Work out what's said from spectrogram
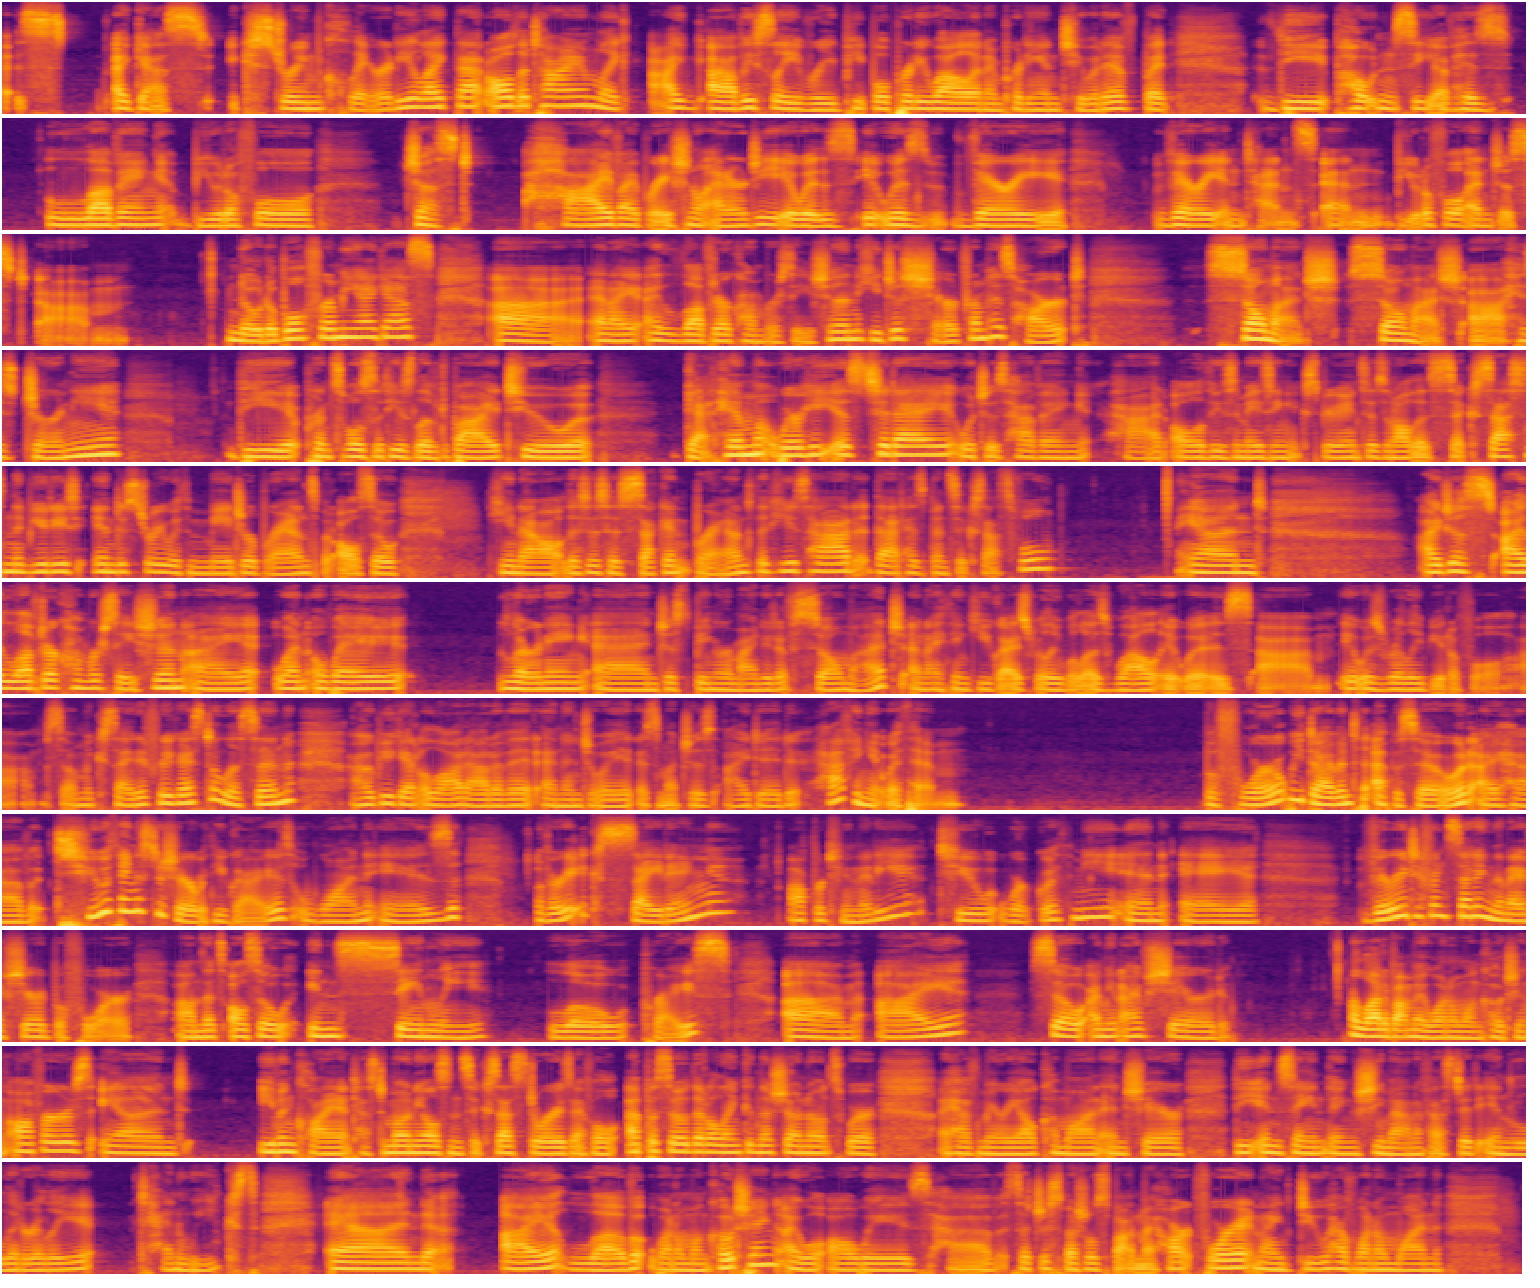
I guess, extreme clarity like that all the time. Like, I obviously read people pretty well and I'm pretty intuitive, but the potency of his loving, beautiful, just high vibrational energy, it was, it was very, very intense and beautiful and just, um, notable for me, I guess. Uh, and I, I loved our conversation. He just shared from his heart so much, so much. Uh, his journey, the principles that he's lived by to get him where he is today, which is having had all of these amazing experiences and all this success in the beauty industry with major brands, but also he now, this is his second brand that he's had that has been successful. And I just, I loved our conversation. I went away learning and just being reminded of so much and i think you guys really will as well. It was um, it was really beautiful. Um, so i'm excited for you guys to listen. I hope you get a lot out of it and enjoy it as much as i did having it with him. Before we dive into the episode i have two things to share with you guys. One is a very exciting opportunity to work with me in a very different setting than I've shared before. Um, that's also insanely low price. Um, I, so, I mean, I've shared a lot about my one on one coaching offers and even client testimonials and success stories. I have a whole episode that I'll link in the show notes where I have Marielle come on and share the insane things she manifested in literally 10 weeks. And I love one on one coaching. I will always have such a special spot in my heart for it. And I do have one on one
